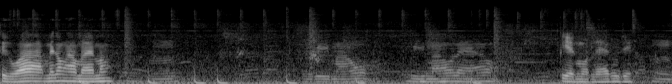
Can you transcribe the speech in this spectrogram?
ถือว่าไม่ต้องทำอะไรมั้งอืมวีเมาส์วีเมาส์แล้ว เปลี่ยนหมดแล้วดูดิอืม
